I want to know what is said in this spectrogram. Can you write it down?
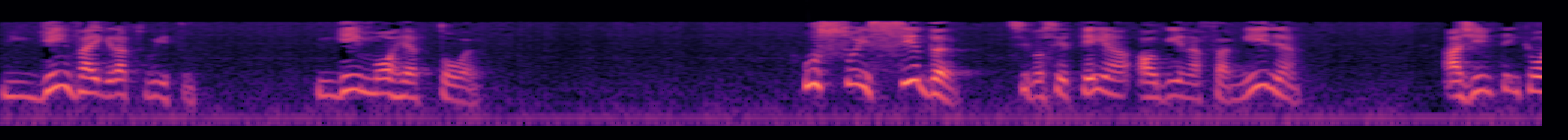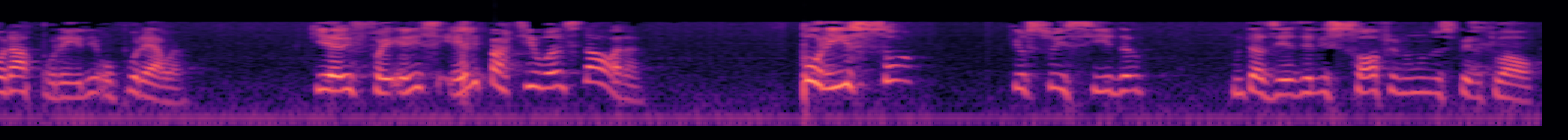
Ninguém vai gratuito. Ninguém morre à toa. O suicida, se você tem alguém na família, a gente tem que orar por ele ou por ela. Que ele foi, ele, ele partiu antes da hora. Por isso que o suicida, muitas vezes, ele sofre no mundo espiritual.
